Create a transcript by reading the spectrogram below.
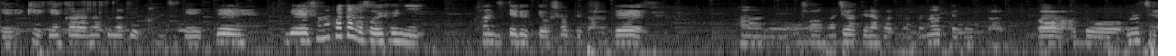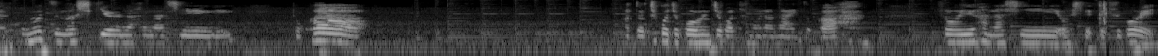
えー、経験からなんとなく感じていて、で、その方もそういうふうに感じてるっておっしゃってたので、あの、あ、間違ってなかったんだなって思ったとか、あと、おむつ、おむつの子宮の話とか、あと、ちょこちょこうんちょがたまらないとか、そういう話をしててすごい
